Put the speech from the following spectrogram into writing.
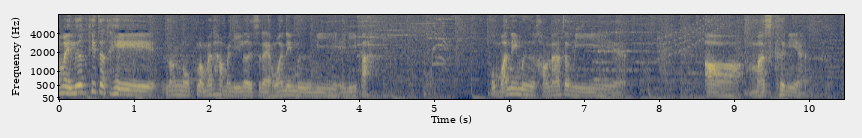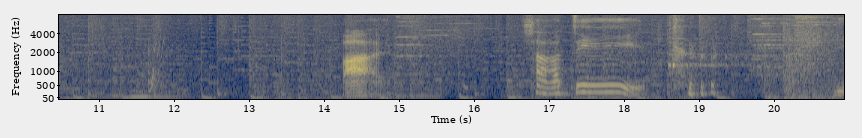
ทำไมเลือกที่จะเทน้องนกเราไม่ทำอันนี้เลย แสดงว่าในมือมีไอ้นี่ปะผมว่าในมือเขาน่าจะมีอ่ามัสเคเนียไปชาจีดี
